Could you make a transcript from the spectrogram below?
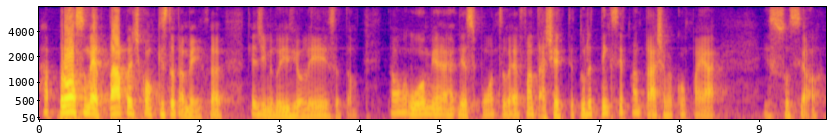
a próxima etapa a gente conquista também, sabe? Que é diminuir violência e tal. Então, o homem, é, nesse ponto, é fantástico. A arquitetura tem que ser fantástica para acompanhar esse social.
